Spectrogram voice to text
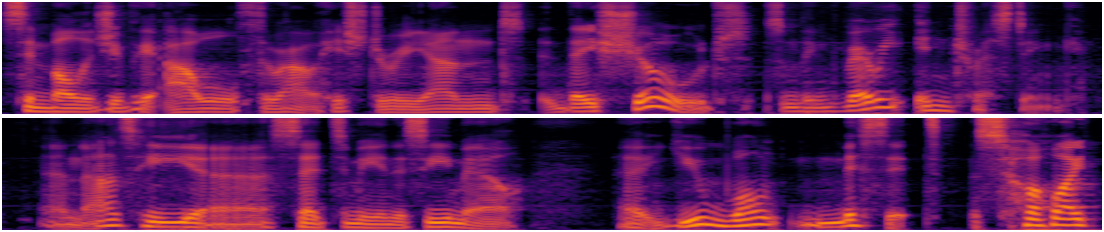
symbology of the owl throughout history, and they showed something very interesting. And as he uh, said to me in this email, uh, you won't miss it. So I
